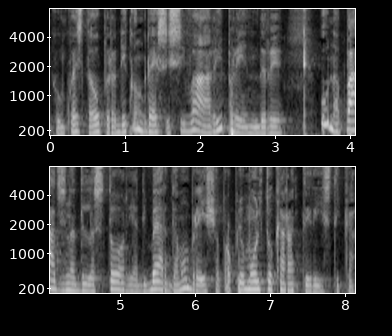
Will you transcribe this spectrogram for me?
con questa opera dei congressi si va a riprendere una pagina della storia di Bergamo Brescia proprio molto caratteristica.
